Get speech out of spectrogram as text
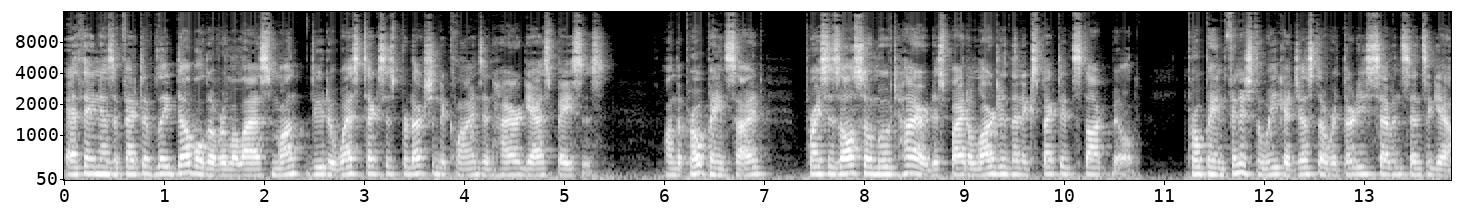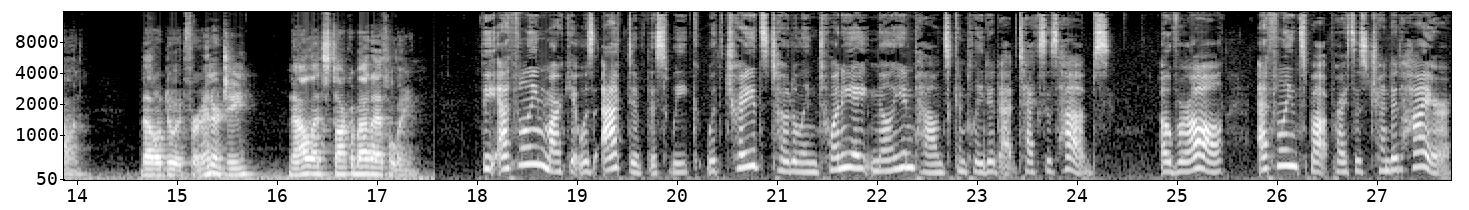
Ethane has effectively doubled over the last month due to West Texas production declines and higher gas bases. On the propane side, prices also moved higher despite a larger than expected stock build. Propane finished the week at just over 37 cents a gallon. That'll do it for energy. Now let's talk about ethylene. The ethylene market was active this week, with trades totaling 28 million pounds completed at Texas hubs. Overall, ethylene spot prices trended higher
